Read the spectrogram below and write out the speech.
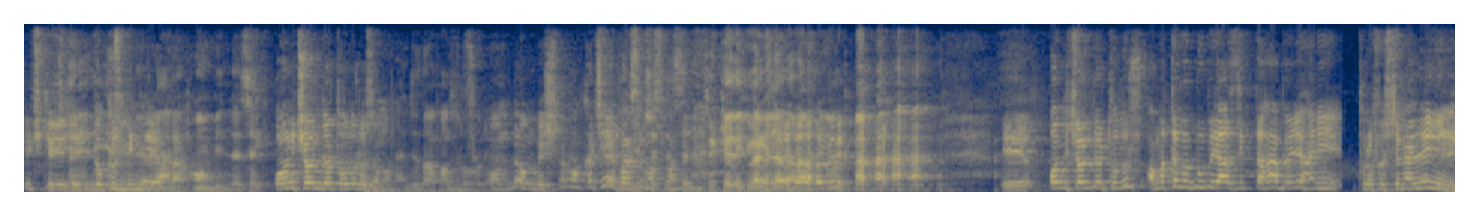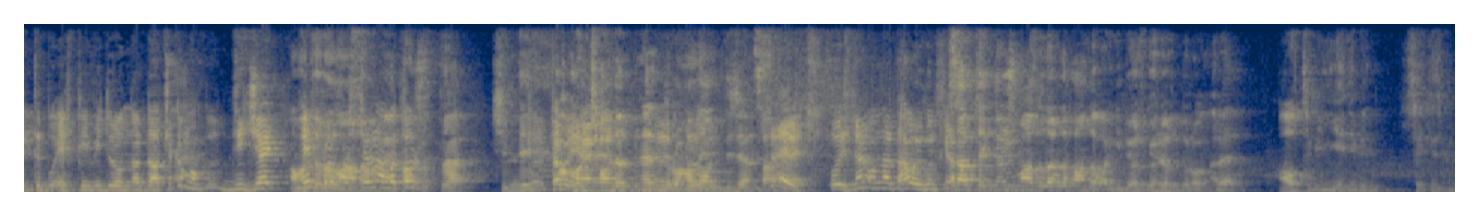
üç kere Üç yedi, yedi, dokuz bin yedi, lira yani yapar. 10 bin desek 13-14 olur o zaman. bence daha fazla olur yani. 10, 15 lira ama kaça yaparsın Gerçekten Osman? senin Türkiye'deki vergilerden yok. Ee, 13-14 olur ama tabii bu birazcık daha böyle hani profesyonellere yöneliktir bu FPV dronlar daha çok ama bu DJI hem Amatör olan profesyonel amatör da şimdi tabii yani, 13-14 bine drone alayım diyeceğini sanmıyorum. Evet o yüzden onlar daha uygun fiyat. Mesela teknoloji mağazalarında falan da var. Gidiyoruz görüyoruz droneları. 6 bin, 7 bin, 8 bin.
